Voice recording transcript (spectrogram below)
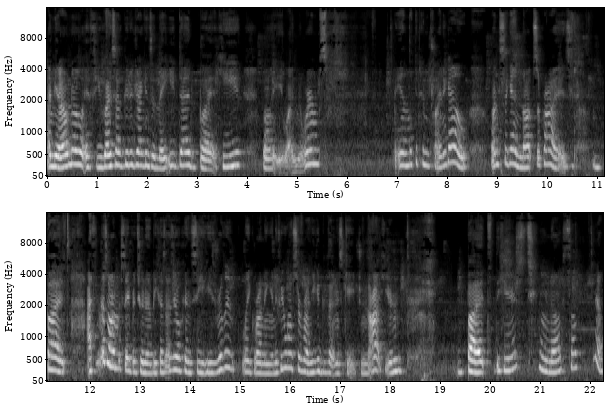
I mean, I don't know if you guys have bearded dragons and they eat dead, but he won't eat live mealworms. And look at him trying to go. Once again, not surprised. But I think that's all I'm going to say for Tuna because as you all can see, he's really like running. And if he wants to run, he can do that in his cage, not here. But here's Tuna. So yeah.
